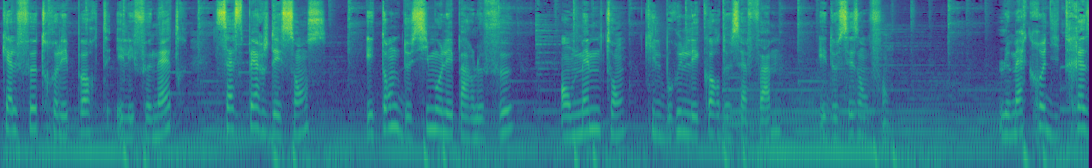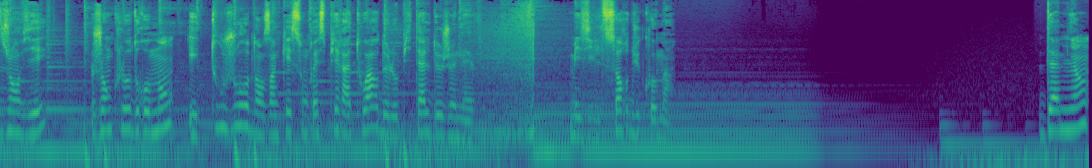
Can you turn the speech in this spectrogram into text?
calfeutre les portes et les fenêtres, s'asperge d'essence et tente de s'immoler par le feu en même temps qu'il brûle les corps de sa femme et de ses enfants. Le mercredi 13 janvier, Jean-Claude Roman est toujours dans un caisson respiratoire de l'hôpital de Genève. Mais il sort du coma. Damien,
